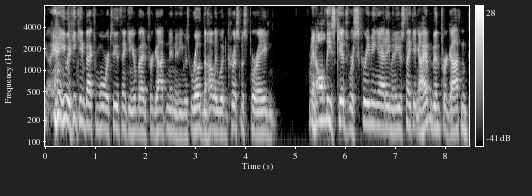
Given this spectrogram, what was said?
He he came back from World War II thinking everybody had forgotten him, and he was rode in the Hollywood Christmas parade, and all these kids were screaming at him, and he was thinking, "I haven't been forgotten."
